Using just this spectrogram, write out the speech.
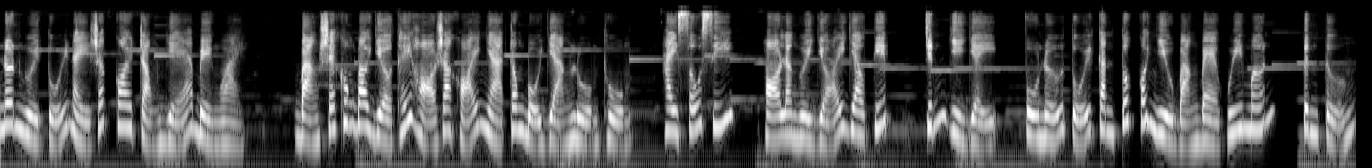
nên người tuổi này rất coi trọng vẻ bề ngoài. Bạn sẽ không bao giờ thấy họ ra khỏi nhà trong bộ dạng luộm thuộm hay xấu xí họ là người giỏi giao tiếp. Chính vì vậy, phụ nữ tuổi canh tuất có nhiều bạn bè quý mến, tin tưởng.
